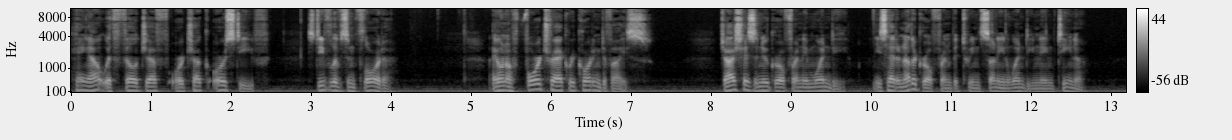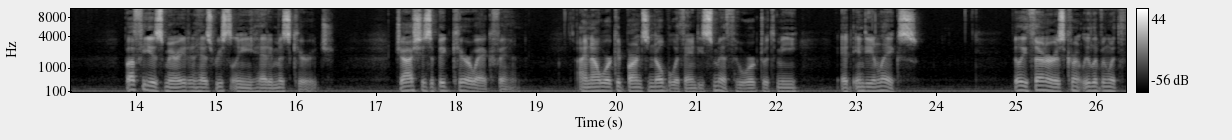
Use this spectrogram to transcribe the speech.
hang out with Phil, Jeff, or Chuck, or Steve. Steve lives in Florida. I own a four track recording device. Josh has a new girlfriend named Wendy. He's had another girlfriend between Sonny and Wendy named Tina. Buffy is married and has recently had a miscarriage. Josh is a big Kerouac fan. I now work at Barnes & Noble with Andy Smith, who worked with me at Indian Lakes. Billy Thurner is currently living with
